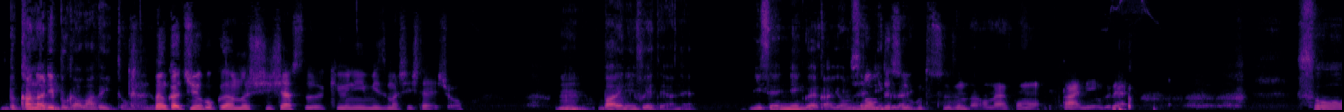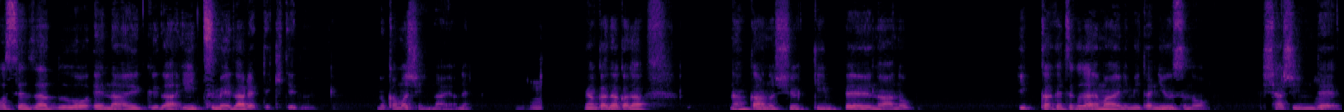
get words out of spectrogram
ぶかなり部が悪いと思うよなんか中国、あの、死者数急に水増ししたでしょ？うん、倍に増えたよね。2000人ぐらいから4000なん人ぐらいでそういう。ことするんだろうね、このタイミングで。そうせざるを得ないぐらい詰められてきてるのかもしれないよね。うんなんかだから、なんかあの習近平のあの、1ヶ月ぐらい前に見たニュースの写真で、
